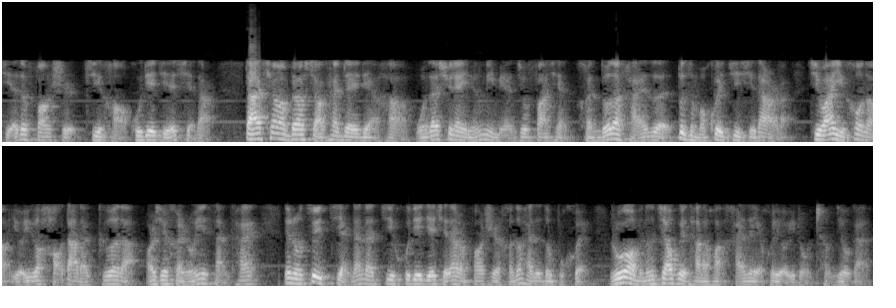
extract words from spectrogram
洁的方式系好蝴蝶结鞋带。大家千万不要小看这一点哈！我在训练营里面就发现很多的孩子不怎么会系鞋带的，系完以后呢，有一个好大的疙瘩，而且很容易散开。那种最简单的系蝴蝶结鞋带的方式，很多孩子都不会。如果我们能教会他的话，孩子也会有一种成就感。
